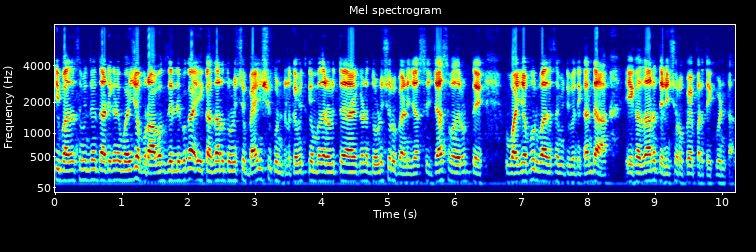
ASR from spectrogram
ती बाजार समिती त्या ठिकाणी वैजापूर आवक झाली. बघा एक हजार दोनशे ब्याऐंशी क्विंटल कमीत कमी बाजार भेटतोय त्या ठिकाणी दोनशे रुपये आणि जास्तीत जास्त बाजार उठते वैजापूर बाजार समितीमध्ये कांदा एक हजार तीनशे रुपये प्रति क्विंटल.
